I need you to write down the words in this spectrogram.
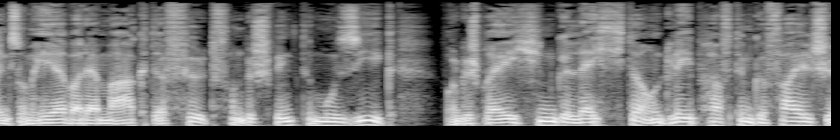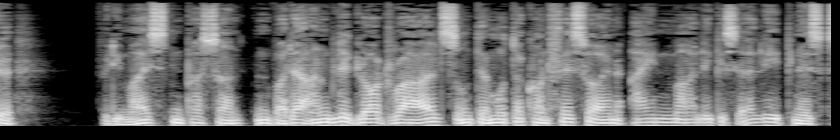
Ringsumher war der Markt erfüllt von beschwingter Musik, von Gesprächen, Gelächter und lebhaftem Gefeilsche. Für die meisten Passanten war der Anblick Lord Rals und der Mutter Konfessor ein einmaliges Erlebnis,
